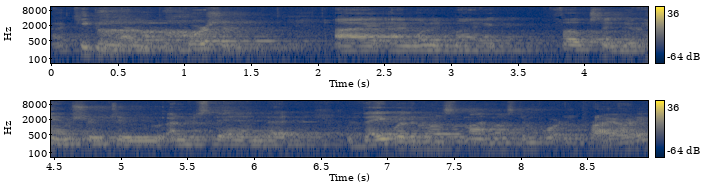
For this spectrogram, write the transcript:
uh, keeping that in proportion. I, I wanted my folks in New Hampshire to understand that they were the most, my most important priority.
